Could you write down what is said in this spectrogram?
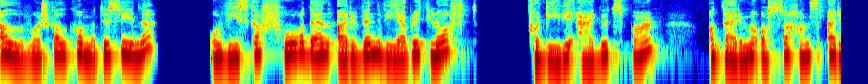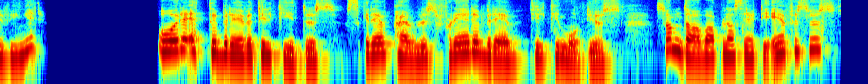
alvor skal komme til syne, og vi skal få den arven vi er blitt lovt, fordi vi er Guds barn og dermed også hans arvinger. Året etter brevet til Titus skrev Paulus flere brev til Timotius, som da var plassert i Efesus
